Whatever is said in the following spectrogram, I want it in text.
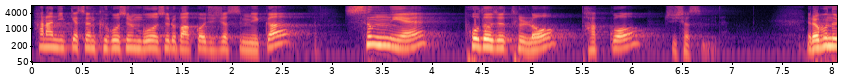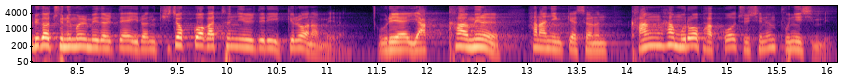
하나님께서는 그곳을 무엇으로 바꿔주셨습니까? 승리의 포도주 틀로 바꿔주셨습니다. 여러분, 우리가 주님을 믿을 때 이런 기적과 같은 일들이 있기를 원합니다. 우리의 약함을 하나님께서는 강함으로 바꿔주시는 분이십니다.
